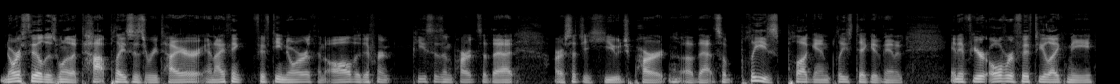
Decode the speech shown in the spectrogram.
Northfield is one of the top places to retire, and I think 50 North and all the different pieces and parts of that are such a huge part of that. So please plug in, please take advantage. And if you're over 50 like me,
